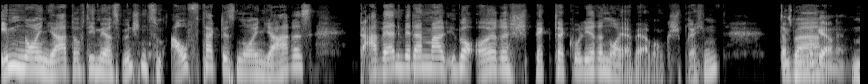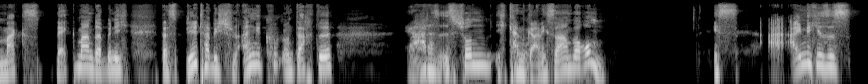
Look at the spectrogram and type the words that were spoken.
Im neuen Jahr durfte ich mir das wünschen zum Auftakt des neuen Jahres. Da werden wir dann mal über eure spektakuläre Neuerwerbung sprechen. Das über gerne. Max Beckmann. Da bin ich, das Bild habe ich schon angeguckt und dachte, ja, das ist schon, ich kann gar nicht sagen, warum. Ist, eigentlich ist es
